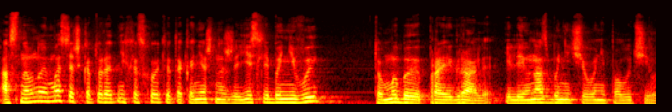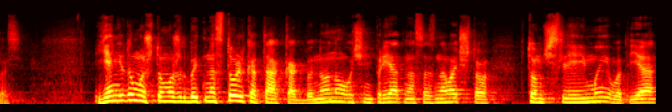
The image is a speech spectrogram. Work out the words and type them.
Основной месседж, который от них исходит, это, конечно же, если бы не вы, то мы бы проиграли, или у нас бы ничего не получилось. Я не думаю, что может быть настолько так, как бы, но оно очень приятно осознавать, что в том числе и мы, вот я,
